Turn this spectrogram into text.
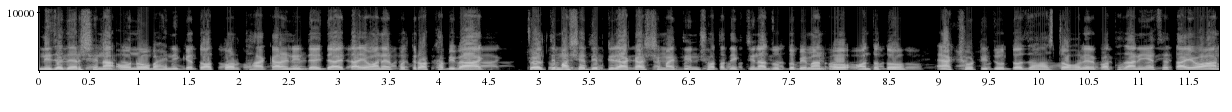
নিজেদের সেনা ও নৌবাহিনীকে তৎপর থাকার নির্দেশ দেয় তাইওয়ানের প্রতিরক্ষা বিভাগ। চলতি মাসে দ্বীপটির আকাশ সীমায় তিন শতাধিক চীনা যুদ্ধ বিমান ও অন্তত একশোটি যুদ্ধ জাহাজ টহলের কথা জানিয়েছে তাইওয়ান।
